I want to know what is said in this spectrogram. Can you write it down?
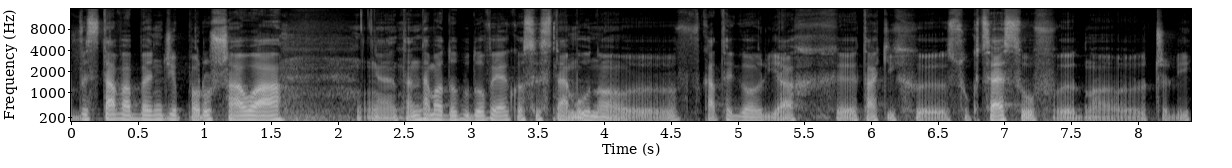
wystawa będzie poruszała ten temat odbudowy ekosystemu no, w kategoriach takich sukcesów, no, czyli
